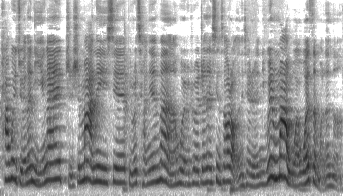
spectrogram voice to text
他会觉得你应该只是骂那一些，比如强奸犯啊，或者说真的性骚扰的那些人，你为什么骂我？我怎么了呢？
